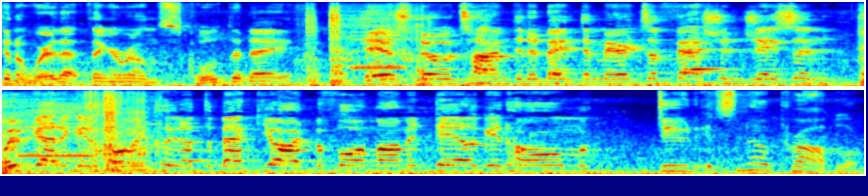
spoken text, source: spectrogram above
Gonna wear that thing around school today? There's no time to debate the merits of fashion, Jason. We've got to get home and clean up the backyard before Mom and Dale get home. Dude, it's no problem.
